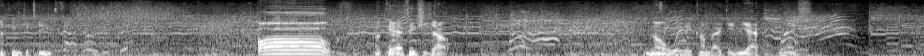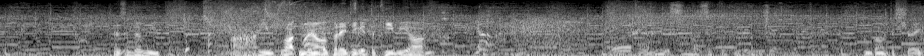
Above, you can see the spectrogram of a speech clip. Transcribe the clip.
I think the tank. Oh! Okay, I think she's out. No way they come back in. Yeah, nice. That's a W. Ah, you blocked my ult, but I did get the PV off. I'm going to strike.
